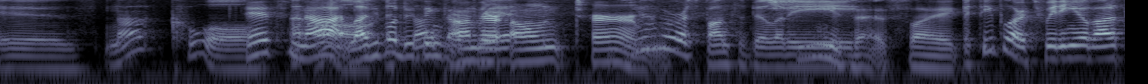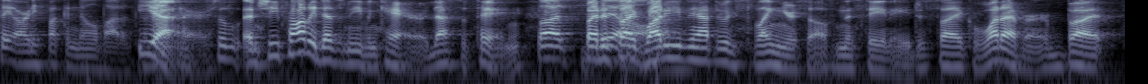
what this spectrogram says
is not cool. It's not. All. people It's do things on their own terms. You have a responsibility. Jesus, like If people are tweeting you about it, they already fucking know about it. So yeah. So and she probably doesn't even care. That's the thing. But but it's like, why do you even have to explain yourself in this day and age? It's like whatever. But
